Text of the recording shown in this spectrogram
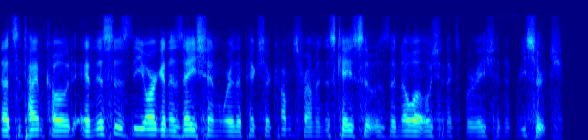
That's the time code. And this is the organization where the picture comes from. In this case, it was the NOAA Ocean Exploration and Research.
